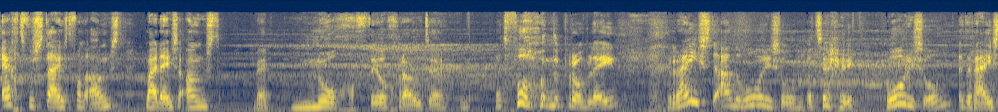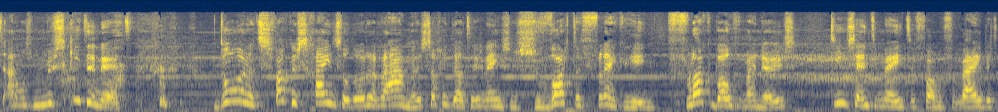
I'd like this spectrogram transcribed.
echt verstijfd van angst. Maar deze angst werd nog veel groter. Het volgende probleem reisde aan de horizon. Wat zeg ik? Horizon. Het reisde aan ons muskietennet. Door het zwakke schijnsel door de ramen zag ik dat er ineens een zwarte vlek hing. Vlak boven mijn neus, 10 centimeter van me verwijderd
